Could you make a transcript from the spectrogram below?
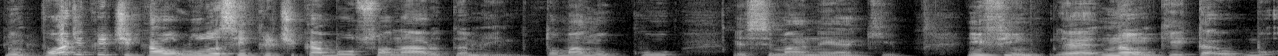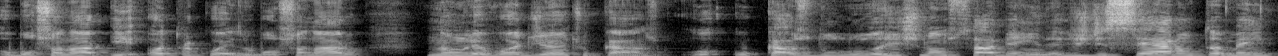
Não pode criticar o Lula sem criticar Bolsonaro também. Tomar no cu esse mané aqui. Enfim, é, não, que tá, o Bolsonaro... E outra coisa, o Bolsonaro não levou adiante o caso. O, o caso do Lula a gente não sabe ainda. Eles disseram também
